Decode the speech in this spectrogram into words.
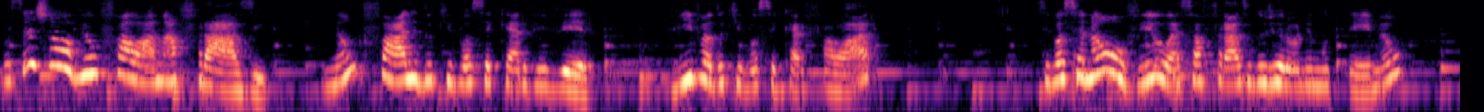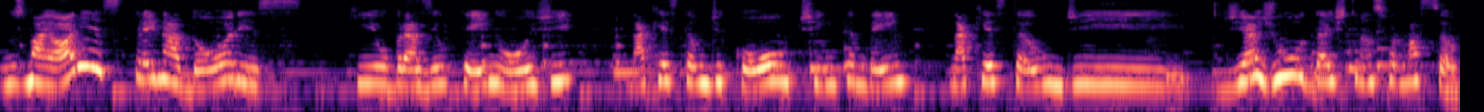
Você já ouviu falar na frase não fale do que você quer viver, viva do que você quer falar? Se você não ouviu essa frase do Jerônimo Temel, um dos maiores treinadores que o Brasil tem hoje na questão de coaching, também na questão de, de ajuda, de transformação.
